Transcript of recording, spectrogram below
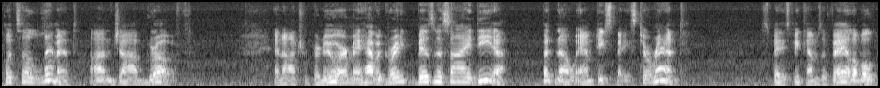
puts a limit on job growth. An entrepreneur may have a great business idea, but no empty space to rent. Space becomes available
